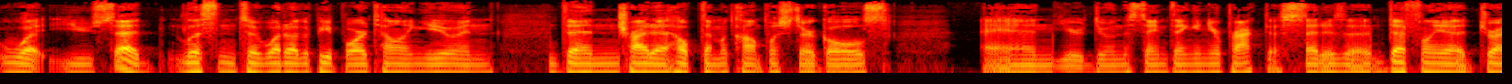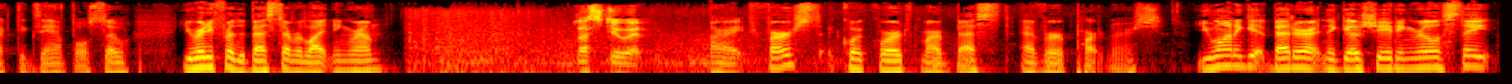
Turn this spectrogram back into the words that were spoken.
what you said. Listen to what other people are telling you and then try to help them accomplish their goals. And you're doing the same thing in your practice. That is a definitely a direct example. So, you ready for the best ever lightning round? Let's do it. All right. First, a quick word from our best ever partners. You want to get better at negotiating real estate?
